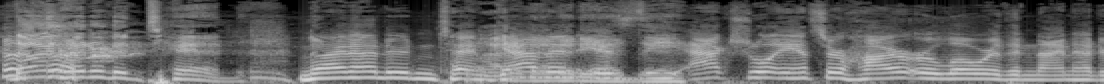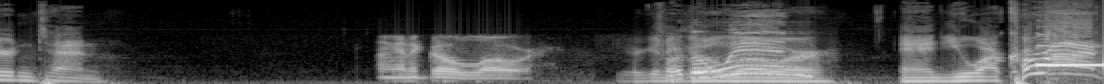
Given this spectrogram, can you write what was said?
910. 910. I Gavin, have any is the actual answer higher or lower than 910? I'm going to go lower. You're going to go win. lower. And you are correct.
